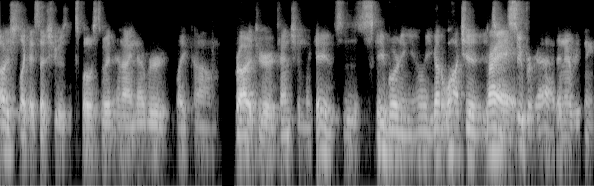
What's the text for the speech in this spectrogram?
I was like I said, she was exposed to it, and I never like um, brought it to her attention. Like, hey, this is skateboarding. You know, you got to watch it. It's Right. super rad and everything.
